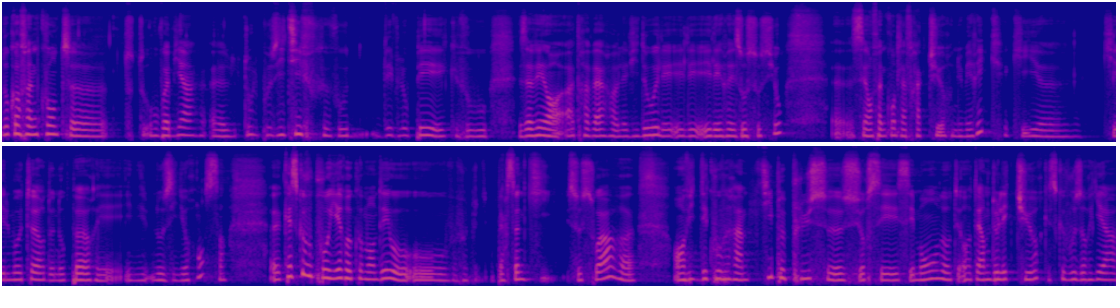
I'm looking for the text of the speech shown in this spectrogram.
Donc en fin de compte, euh, on voit bien euh, tout le positif que vous développez et que vous avez à travers les vidéos et les, réseaux sociaux, c'est en fin de compte la fracture numérique qui, qui est le moteur de nos peurs et, nos ignorances. Euh, qu'est-ce que vous pourriez recommander aux, personnes qui, ce soir, euh, ont envie de découvrir un petit peu plus euh, sur ces, mondes en, termes de lecture? Qu'est-ce que vous auriez à,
